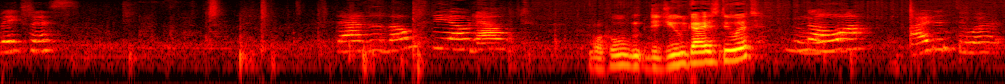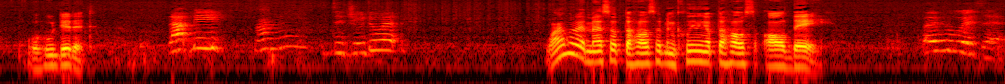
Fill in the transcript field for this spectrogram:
makes this? Dad, don't steal out. Well, who did you guys do it? No, I didn't do it. Well, who did it? Not me. Did you do it? Why would I mess up the house? I've been cleaning up the house all day. But who is it?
